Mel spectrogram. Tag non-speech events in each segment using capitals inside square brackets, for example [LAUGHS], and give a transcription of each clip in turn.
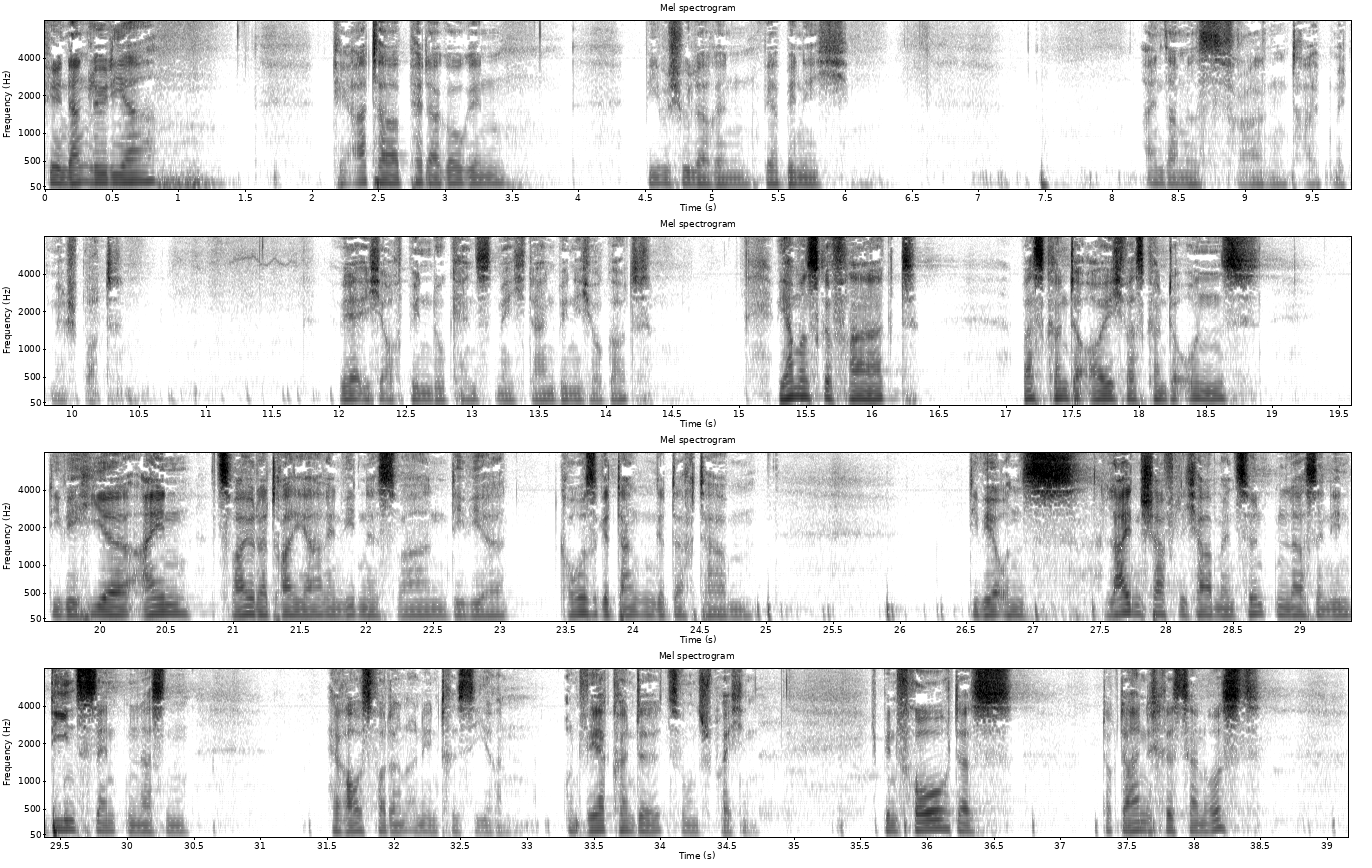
Vielen Dank, Lydia. Theaterpädagogin, Bibelschülerin, wer bin ich? Einsames Fragen treibt mit mir Spott. Wer ich auch bin, du kennst mich, dein bin ich, oh Gott. Wir haben uns gefragt, was könnte euch, was könnte uns, die wir hier ein, zwei oder drei Jahre in Wiedenest waren, die wir große Gedanken gedacht haben, die wir uns leidenschaftlich haben entzünden lassen, in den Dienst senden lassen, herausfordern und interessieren. Und wer könnte zu uns sprechen? Ich bin froh, dass Dr. Heinrich Christian Rust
